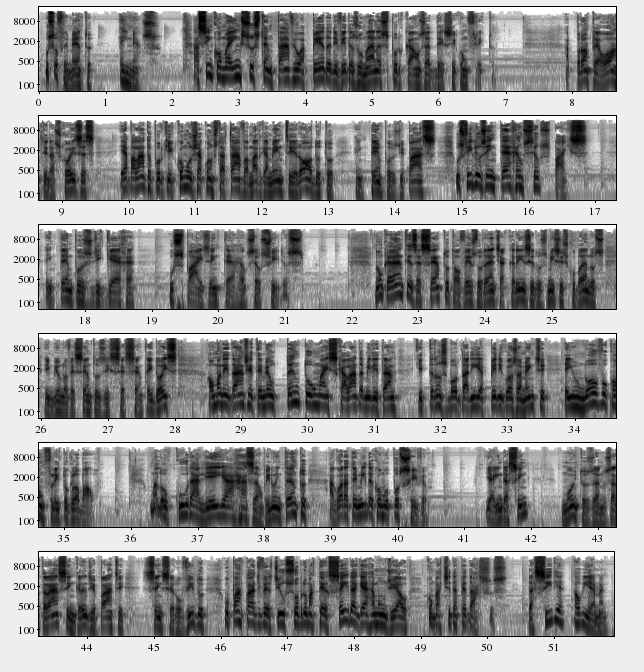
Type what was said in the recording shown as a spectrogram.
O sofrimento é imenso, assim como é insustentável a perda de vidas humanas por causa desse conflito. A própria ordem das coisas é abalada porque, como já constatava amargamente Heródoto em tempos de paz, os filhos enterram seus pais. Em tempos de guerra, os pais enterram seus filhos. Nunca antes, exceto talvez durante a crise dos mísseis cubanos em 1962, a humanidade temeu tanto uma escalada militar que transbordaria perigosamente em um novo conflito global. Uma loucura alheia à razão e, no entanto, agora temida como possível. E ainda assim, muitos anos atrás, em grande parte sem ser ouvido, o Papa advertiu sobre uma terceira guerra mundial combatida a pedaços, da Síria ao Iêmen,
